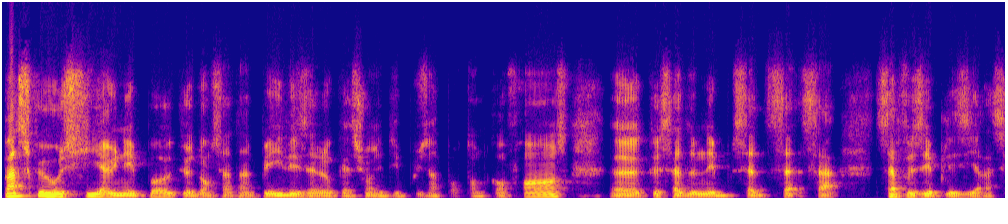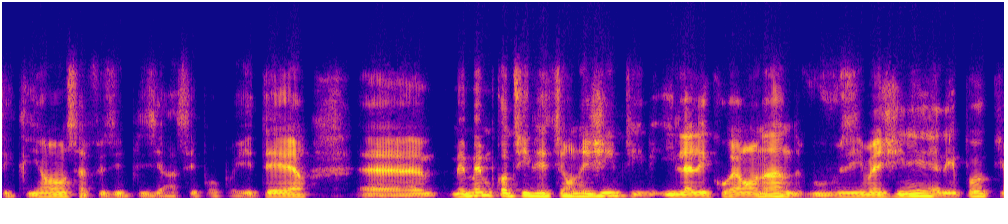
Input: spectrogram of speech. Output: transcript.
parce que aussi à une époque, dans certains pays, les allocations étaient plus importantes qu'en France, que ça donnait, ça, ça, ça, faisait plaisir à ses clients, ça faisait plaisir à ses propriétaires. mais même quand il était en Égypte, il, il, allait courir en Inde. Vous vous imaginez à l'époque,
